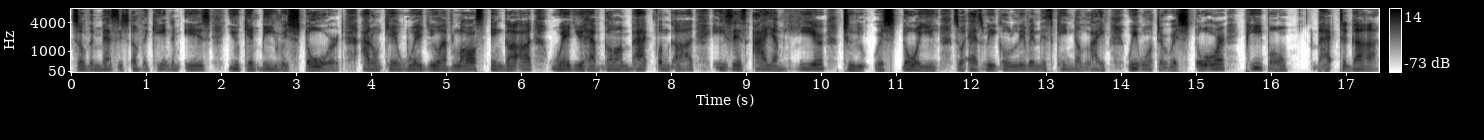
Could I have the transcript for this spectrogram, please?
So the message of the kingdom is you can be restored. I don't care where you have lost in God, where you have gone back from God. He says, I am here to restore you. So as we go live in this kingdom life, we want to restore people back to God.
